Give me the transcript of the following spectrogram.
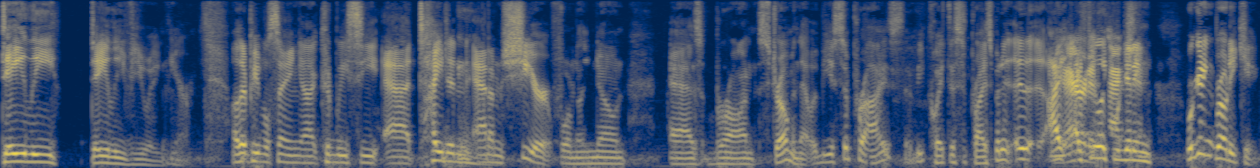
daily daily viewing here. Other people saying, uh, could we see uh, Titan mm. Adam Scherr, formerly known as Braun Strowman? That would be a surprise. That'd be quite the surprise. But it, it, I, I, feel like action. we're getting we're getting Brody King.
